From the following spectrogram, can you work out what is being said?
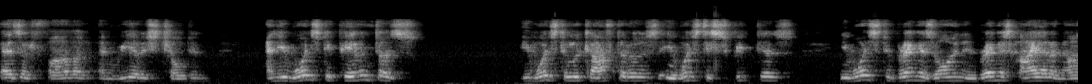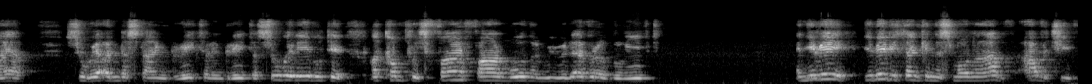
is our Father and we are His children, and He wants to parent us he wants to look after us. He wants to speak to us. He wants to bring us on and bring us higher and higher so we understand greater and greater, so we're able to accomplish far, far more than we would ever have believed. And you may you may be thinking this morning, I've I've achieved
